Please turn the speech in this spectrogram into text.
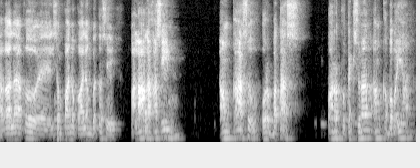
Akala ko, eh, isang panukalang batas eh, palalakasin ang kaso or batas para proteksyonan ang kababaihan.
